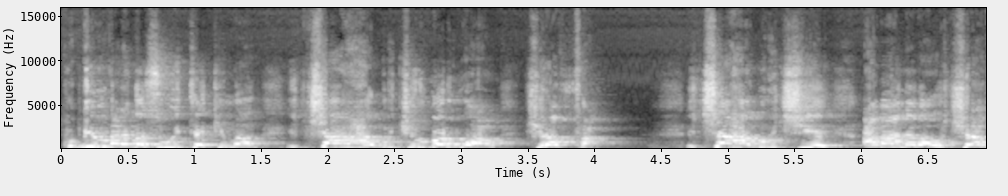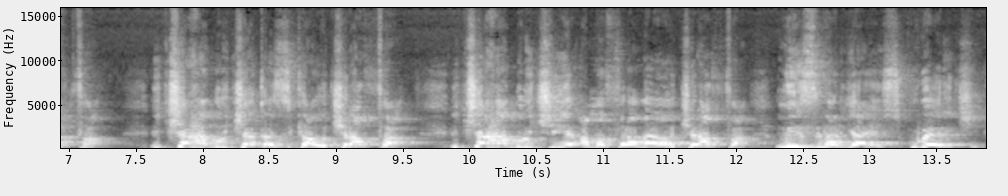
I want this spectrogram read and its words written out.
Ku bw'imbaraga z'uwiteka imana icyahagurukiye urugo rwawe kirapfa. Icyahagurukiye abana bawe kirapfa. Icyahagurukiye akazi kawe kirapfa icyahagurukiye amafaranga yawe kirapfa mu izina rya yesu. Kubera iki?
